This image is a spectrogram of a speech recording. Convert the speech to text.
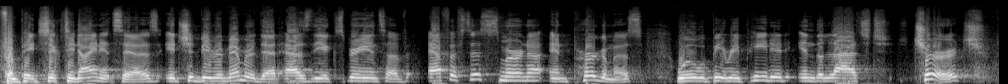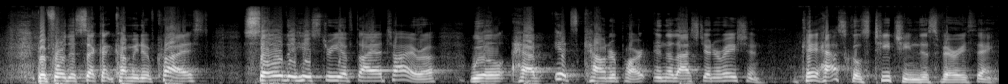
From page 69 it says, It should be remembered that as the experience of Ephesus, Smyrna, and Pergamos will be repeated in the last church before the second coming of Christ, so the history of Thyatira will have its counterpart in the last generation. Okay, Haskell's teaching this very thing.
